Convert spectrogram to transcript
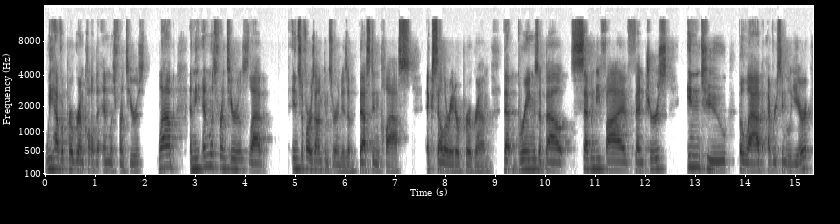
we have a program called the Endless Frontiers Lab, and the Endless Frontiers Lab, insofar as I'm concerned, is a best-in-class accelerator program that brings about 75 ventures into the lab every single year,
